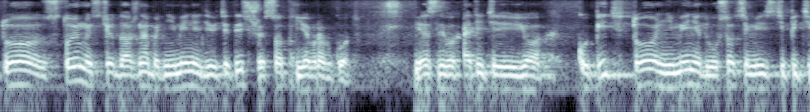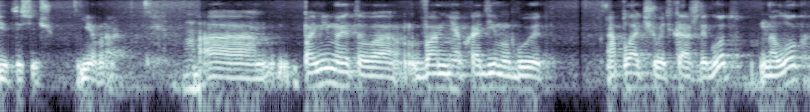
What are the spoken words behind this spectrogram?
то стоимость ее должна быть не менее 9600 евро в год. Если вы хотите ее купить, то не менее 275 тысяч евро. А, помимо этого, вам необходимо будет оплачивать каждый год налог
